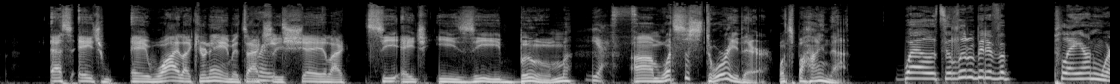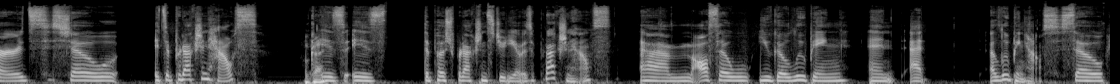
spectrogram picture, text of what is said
S H A Y like your name. It's actually Right. Chez like C H E Z Boom. Yes. Um, what's the story there? What's behind that? Well, it's a little bit of a play on words. So it's a production house. Okay. Is is the post production studio is a production house. Um, also, you go looping and at a looping house. So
